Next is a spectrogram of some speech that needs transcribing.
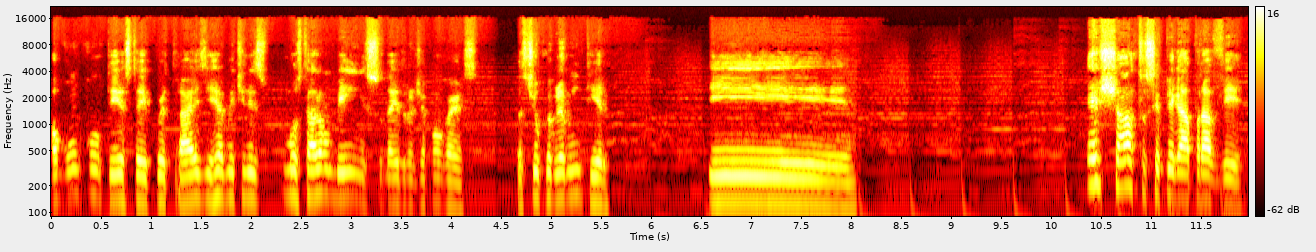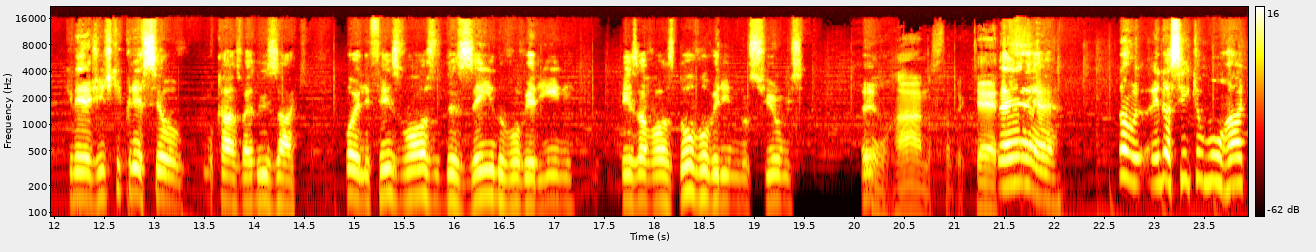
algum contexto aí por trás e realmente eles mostraram bem isso daí durante a conversa. Eu assisti o programa inteiro. E é chato você pegar para ver, que nem a gente que cresceu, no caso, vai do Isaac. Pô, ele fez voz do desenho do Wolverine, fez a voz do Wolverine nos filmes. Honrar nos Thundercats. É, não, ainda assim que o Monra,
